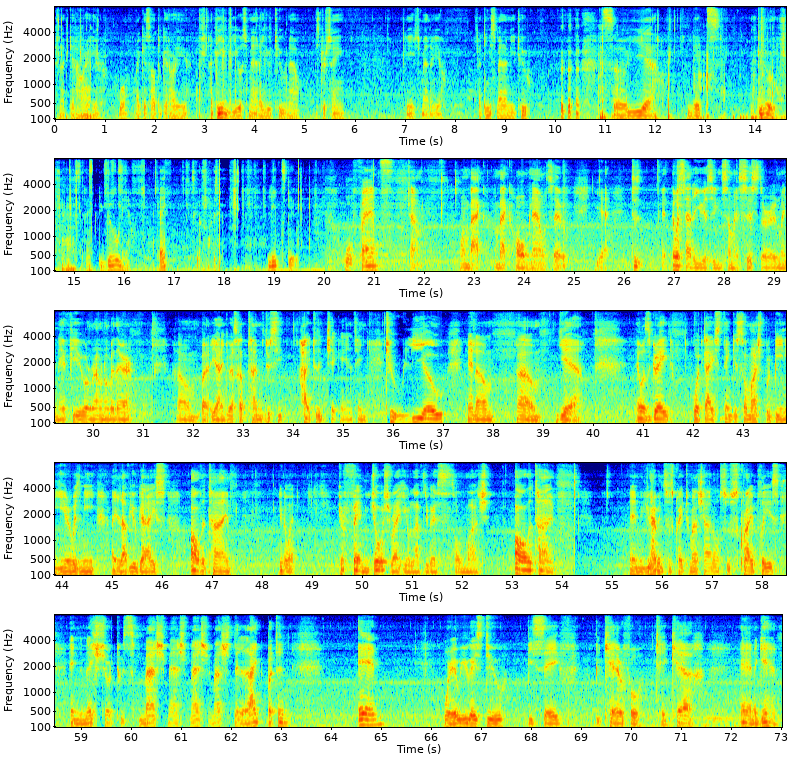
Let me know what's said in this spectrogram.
He's like, get out of here. Well, I guess I'll have to get out of here. I think Leo's mad at you too now. Mr. Sane. He's mad at you. I think he's mad at me too. so yeah, let's go. It's time to go now. Okay, let's go. Let's go. Let's go. Well, fans, um, I'm back. I'm back home now. So yeah, it was sad that you guys saw my sister and my nephew around over there. Um, but yeah, you guys had time to see hi to the chickens and to Leo. And um um yeah. It was great. What guys thank you so much for being here with me. I love you guys all the time. You know what? Your family George right here loves you guys so much all the time. And if you haven't subscribed to my channel subscribe please. And make sure to smash smash smash smash the like button and wherever you guys do be safe be careful take care. And again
